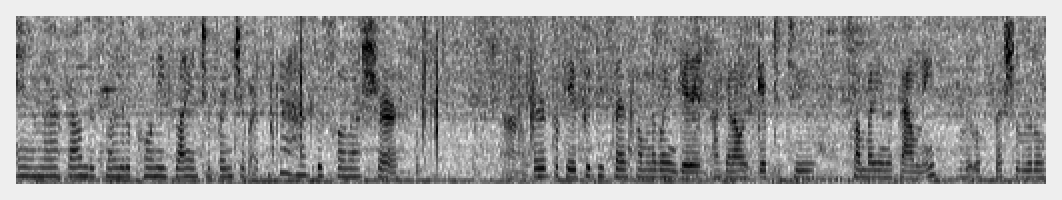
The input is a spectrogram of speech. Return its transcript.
and I found this My Little Pony Fly into Friendship. I think I have this one, I'm not sure. Uh, but it's okay, it's 50 cents, so I'm gonna go and get it. I can always gift it to somebody in the family. A little special little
